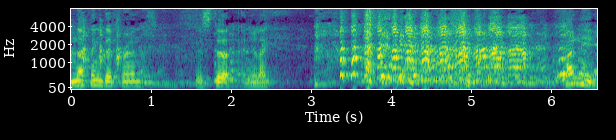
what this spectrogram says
nothing different. It's still, and you're like, honey,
